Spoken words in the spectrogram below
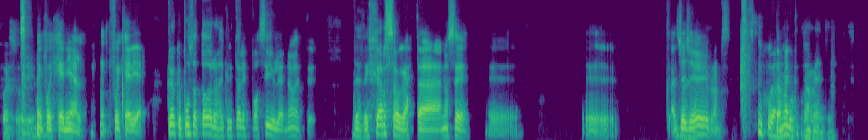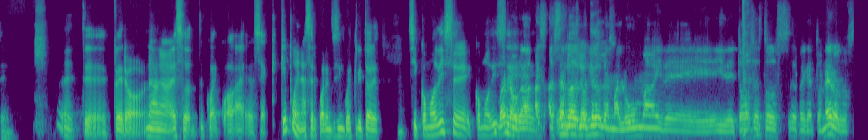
Fue sublime. Fue genial, fue genial. Creo que puso todos los escritores posibles, ¿no? Este, desde Herzog hasta, no sé, eh, eh, a J.J. Abrams, Bueno, justamente. justamente, sí. Este, pero no, no, eso, cua- o sea, ¿qué pueden hacer 45 escritores? Si como dice, como dice Bueno, a- a- hacer las de los letras de Maluma y de, y de todos estos reggaetoneros,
